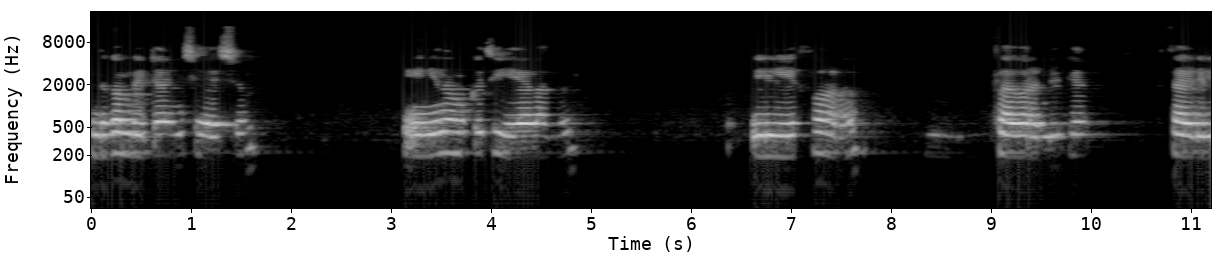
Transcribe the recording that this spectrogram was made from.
ഇത് കംപ്ലീറ്റ് ആയതിന് ശേഷം ഇനി നമുക്ക് ചെയ്യാനുള്ളത് ലീഫാണ് ഫ്ലവറിന്റെ ഒക്കെ സൈഡിൽ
